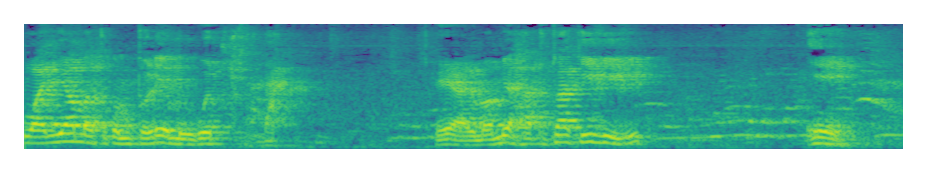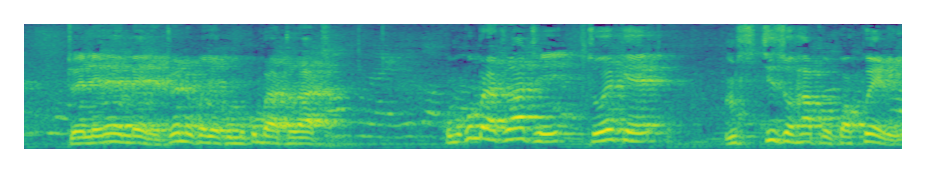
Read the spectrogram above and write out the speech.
wanyama tukamtolee Mungu wetu sadaka. Eh alimwambia hatutaki hivi hivi. Eh tuendelee mbele twende kwenye kumbukumbu la Torati. Kumbukumbu la Torati tuweke msitizo hapo kwa kweli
